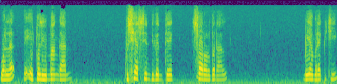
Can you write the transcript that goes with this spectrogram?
wala te éppal yu màngaan ku seet seen digganteeg soror ba daal mu yem rek ci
